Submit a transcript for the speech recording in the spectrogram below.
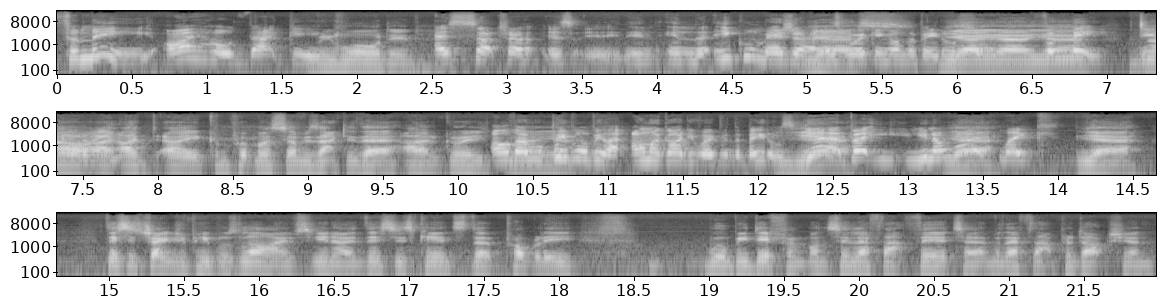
for me, I hold that gig rewarding. as such a as in, in the equal measure Yes. as working on the Beatles Yeah, show. yeah, yeah. For me, do you no, know what I mean? I, I, I can put myself exactly there. I agree. Although yeah, yeah. people will be like, "Oh my god, you worked with the Beatles." Yeah, Yeah. but you know Yeah. what? Like, Yeah, this is changing people's lives. You know, this is kids that probably will be different once they left that theatre, and left that production.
